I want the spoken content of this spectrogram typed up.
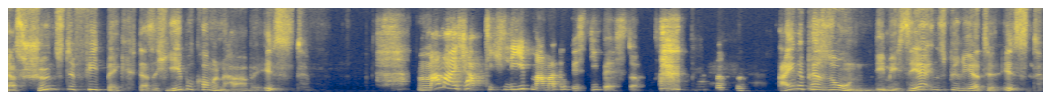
Das schönste Feedback, das ich je bekommen habe, ist Mama, ich hab dich lieb, Mama, du bist die Beste. Eine Person, die mich sehr inspirierte, ist.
